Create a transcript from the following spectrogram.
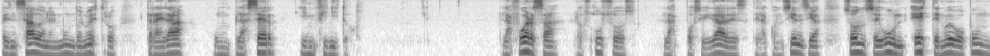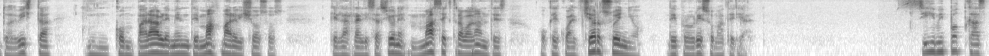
pensado en el mundo nuestro, traerá un placer infinito. La fuerza, los usos, las posibilidades de la conciencia son, según este nuevo punto de vista, incomparablemente más maravillosos que las realizaciones más extravagantes o que cualquier sueño de progreso material. Sigue mi podcast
